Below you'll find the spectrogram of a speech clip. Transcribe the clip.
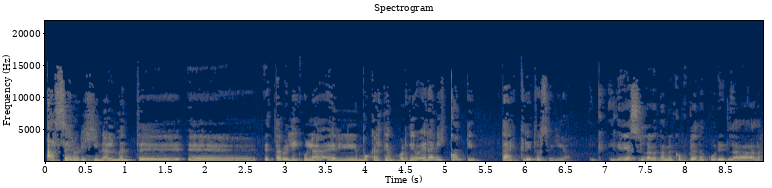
hacer originalmente eh, esta película, el En Busca del Tiempo Perdido, era Visconti. Está escrito ese guion. ¿Y quería hacerla también completa? ¿Cubrir la- las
